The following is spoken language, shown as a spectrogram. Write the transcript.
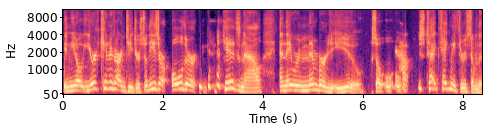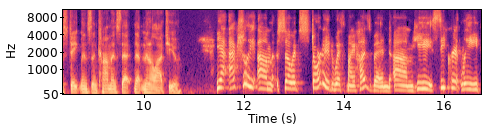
And you know you're a kindergarten teacher so these are older kids now and they remembered you. So yeah. just take, take me through some of the statements and comments that that meant a lot to you yeah, actually, um, so it started with my husband. Um, he secretly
